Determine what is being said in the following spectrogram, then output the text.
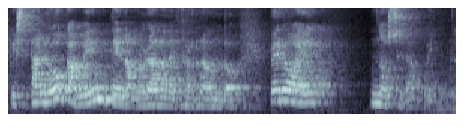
que está locamente enamorada de Fernando, pero él no se da cuenta.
